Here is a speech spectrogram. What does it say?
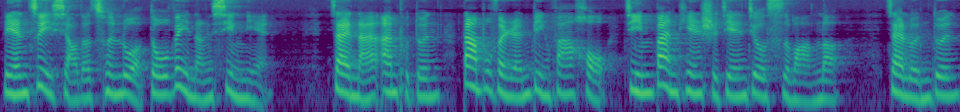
连最小的村落都未能幸免。在南安普敦，大部分人病发后仅半天时间就死亡了。在伦敦，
